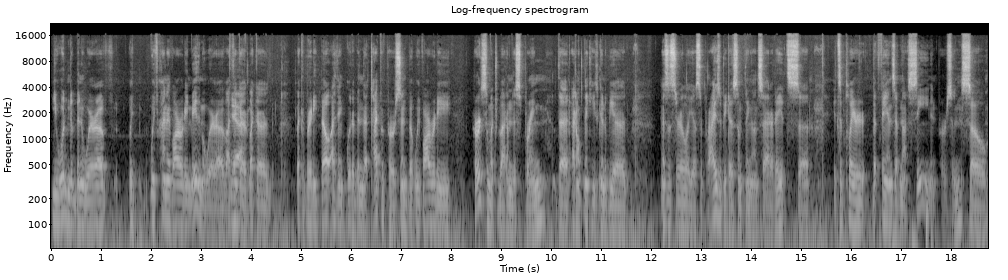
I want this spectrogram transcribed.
you wouldn't have been aware of, we, we've kind of already made them aware of. I Yeah. think a, like a like a Brody Belt, I think would have been that type of person, but we've already heard so much about him this spring that I don't think he's going to be a necessarily a surprise if he does something on Saturday. It's uh, it's a player that fans have not seen in person, so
